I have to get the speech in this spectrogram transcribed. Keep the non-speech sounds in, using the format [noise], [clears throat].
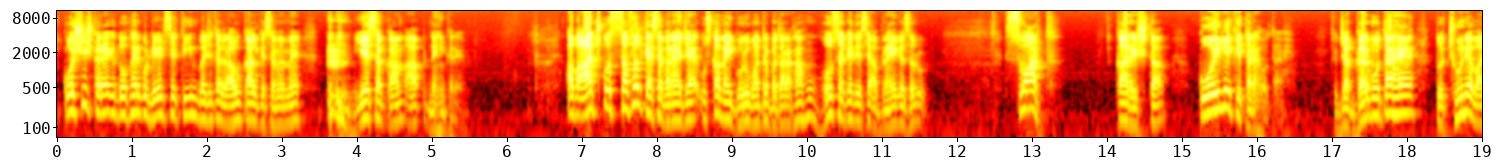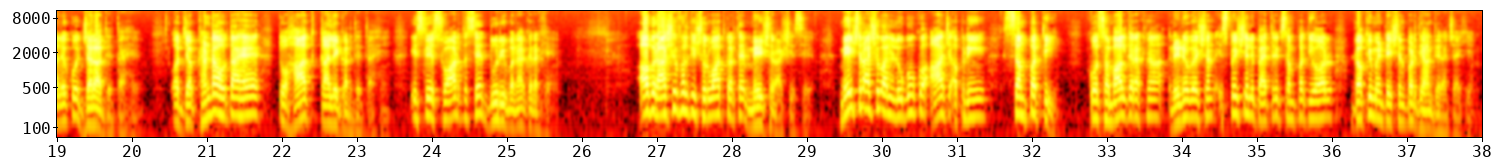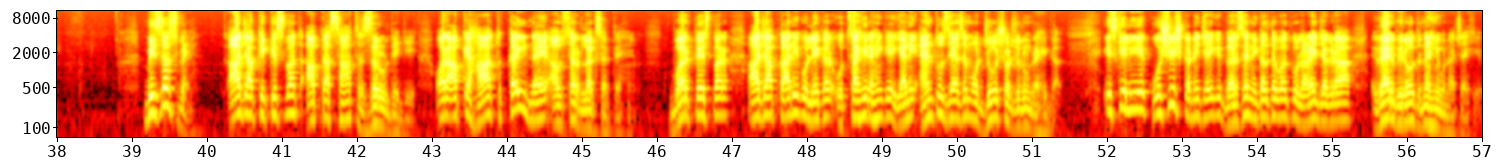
कोशिश करें कि दोपहर को डेढ़ से तीन बजे तक राहु काल के समय में [clears throat] ये सब काम आप नहीं करें। अब आज को सफल कैसे बनाया जाए, उसका मैं एक गुरु मंत्र बता रहा हूँ। हो सके तो इसे अपनाएगा ज़रूर। स्वार्थ का रिश्ता कोयले की तरह होता है। जब गर्म होता है तो छूने वाले को जला देता है। और जब ठंडा होता है तो हाथ काले कर देता है। इसलिए स्वार्थ से दूरी बनाकर रखें। अब राशिफल की शुरुआत करते हैं मेष राशि से। मेष राशि वाले लोगों को आज अपनी संपत्ति को संभाल कर रखना रिनोवेशन स्पेशली पैतृक संपत्ति और डॉक्यूमेंटेशन पर ध्यान देना चाहिए। बिज़नेस में आज आपकी किस्मत आपका साथ ज़रूर देगी और आपके हाथ कई नए अवसर लग सकते हैं। वर्क प्लेस पर आज आप कार्य को लेकर उत्साही रहेंगे, यानी एंथुजियाजम और जोश और जुनून रहेगा। इसके लिए कोशिश करनी चाहिए कि घर से निकलते वक्त को लड़ाई झगड़ा वैर विरोध नहीं होना चाहिए।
